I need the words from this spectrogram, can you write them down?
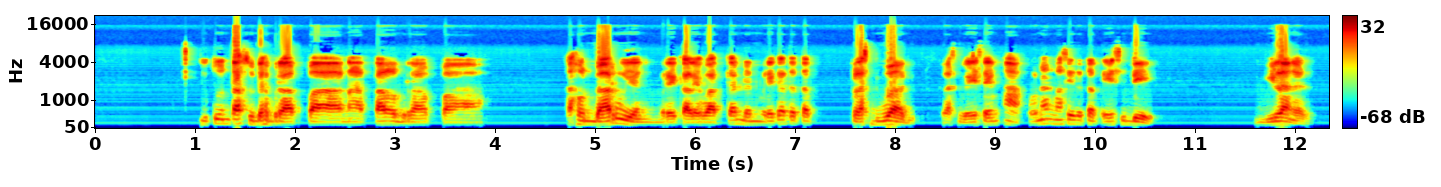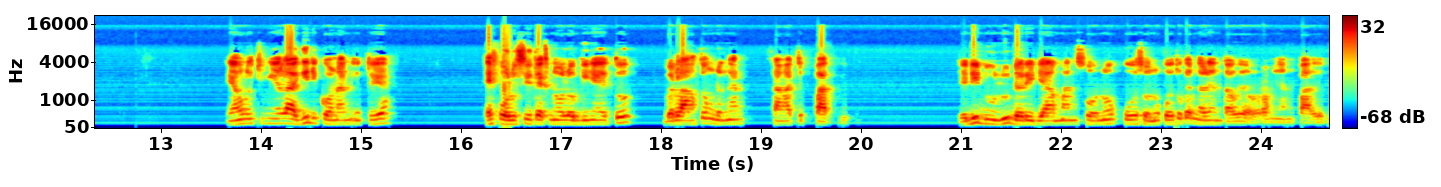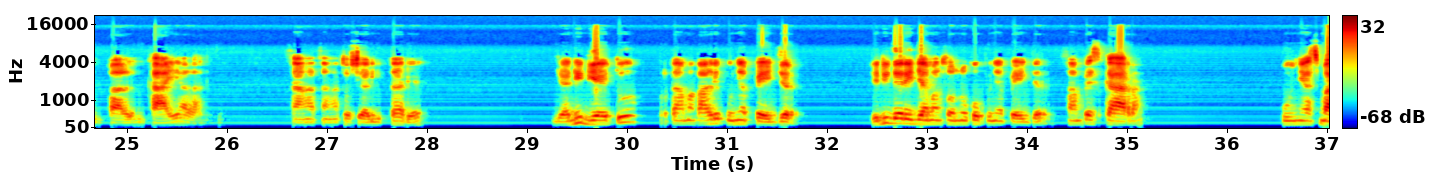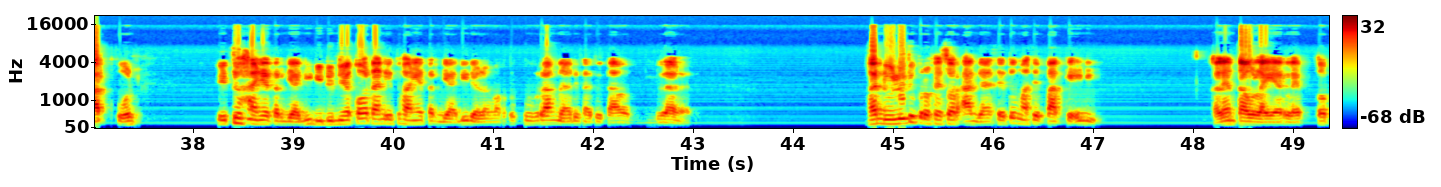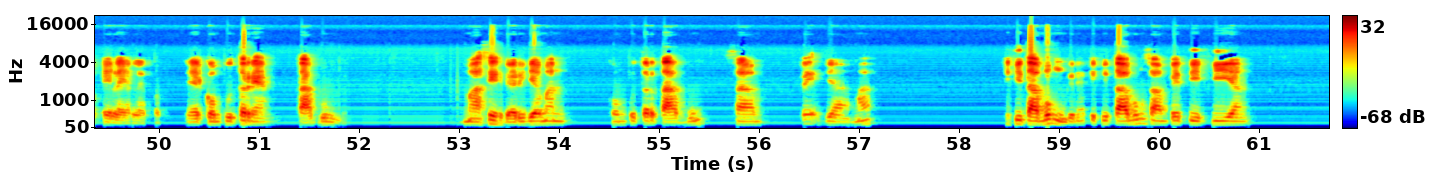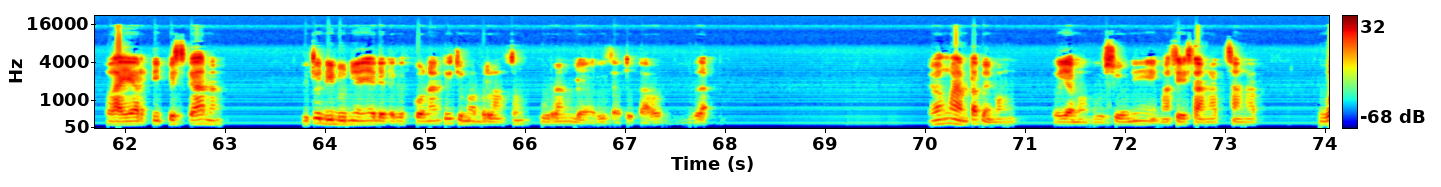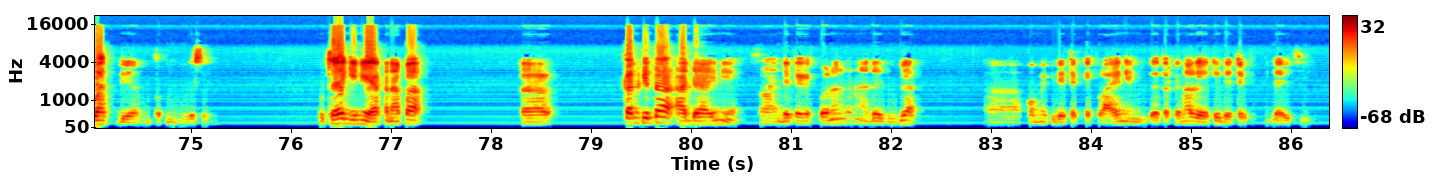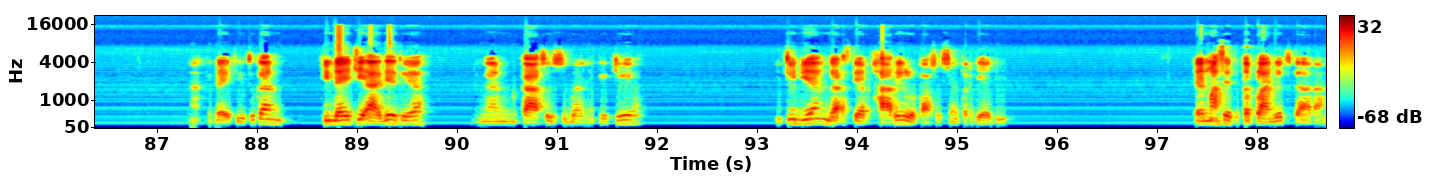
itu entah sudah berapa Natal berapa tahun baru yang mereka lewatkan dan mereka tetap kelas 2 gitu kelas 2 SMA Conan masih tetap SD gila nggak yang lucunya lagi di Conan itu ya evolusi teknologinya itu berlangsung dengan sangat cepat gitu. Jadi dulu dari zaman Sonoko, Sonoko itu kan kalian tahu ya orang yang paling paling kaya lah gitu. Sangat-sangat sosialita dia. Jadi dia itu pertama kali punya pager. Jadi dari zaman Sonoko punya pager sampai sekarang punya smartphone itu hanya terjadi di dunia koran itu hanya terjadi dalam waktu kurang dari satu tahun. Gila kan? Dulu tuh Profesor Agassi itu masih pakai ini Kalian tahu layar laptop, eh layar laptop, layar komputer yang tabung. Masih dari zaman komputer tabung sampai zaman TV tabung mungkin ya, TV tabung sampai TV yang layar tipis sekarang. Itu di dunianya detektif Conan itu cuma berlangsung kurang dari satu tahun. Gila. Memang mantap memang Oyamaguchi ini masih sangat-sangat kuat dia untuk menulis. Menurut saya gini ya, kenapa uh, kan kita ada ini ya selain detektif Conan kan ada juga uh, komik detektif lain yang juga terkenal yaitu detektif Kindaichi. Nah Kindaichi itu kan Kindaichi aja itu ya. Dengan kasus sebanyak itu ya. Itu dia nggak setiap hari loh kasusnya terjadi. Dan masih tetap lanjut sekarang.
